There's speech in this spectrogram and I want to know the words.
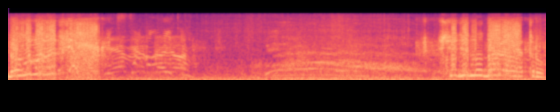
Должны быть всех! Еще один удар, и я труп.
